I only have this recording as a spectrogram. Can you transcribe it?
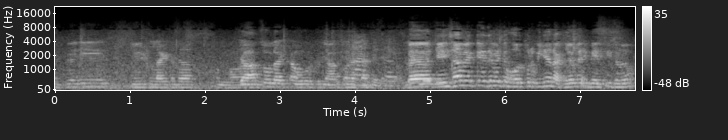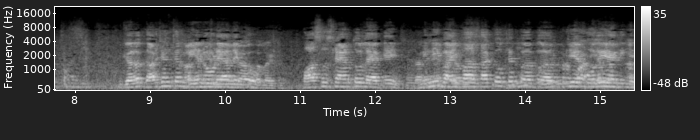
ਅੱਗੇ ਜੀ ਸਟਰੀਟ ਲਾਈਟ ਦਾ ਸਮਾਨ। 400 ਲਾਈਟਾਂ ਹੋਰ 400 ਲੱਖਾਂ ਦੇ ਜੀ ਸਾਹਿਬ ਇੱਕ ਇਹਦੇ ਵਿੱਚ ਹੋਰ ਪ੍ਰੋਵੀਜ਼ਨ ਰੱਖ ਲਿਓ ਮੇਰੀ ਬੇਨਤੀ ਸੁਣੋ। ਜਦੋਂ ਗੜਸ਼ੰਕਰ ਮੇਨ ਰੋਡ ਆ ਦੇਖੋ। ਬੱਸ ਸਟੈਂਡ ਤੋਂ ਲੈ ਕੇ ਮਿੰਨੀ ਬਾਈਪਾਸ ਤੱਕ ਉੱਥੇ ਪ- ਪ- ਦੂਜੇ ਉਹਦੇ ਹੈ ਨਹੀਂਗੇ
